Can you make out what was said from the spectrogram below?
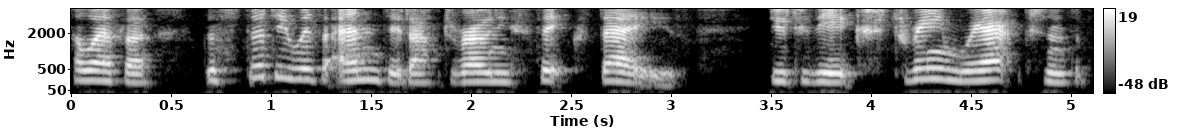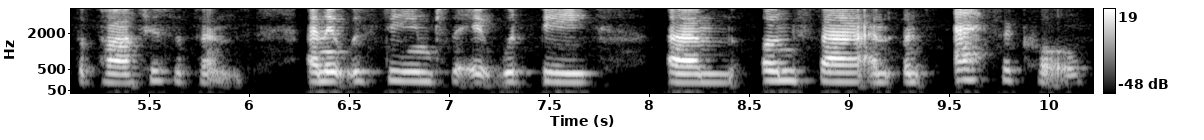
However, the study was ended after only six days due to the extreme reactions of the participants, and it was deemed that it would be um, unfair and unethical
